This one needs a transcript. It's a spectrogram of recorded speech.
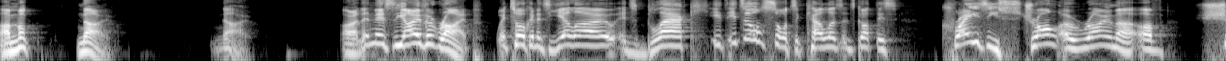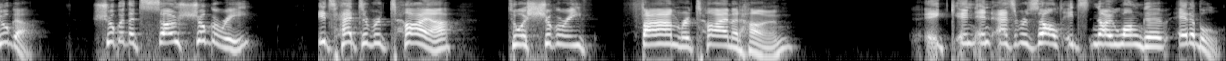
I'm not, no, no. All right, then there's the overripe. We're talking it's yellow, it's black, it, it's all sorts of colors. It's got this crazy strong aroma of sugar. Sugar that's so sugary, it's had to retire to a sugary farm retirement home. It, and, and as a result, it's no longer edible.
